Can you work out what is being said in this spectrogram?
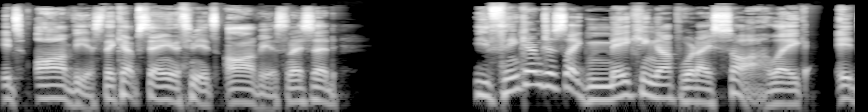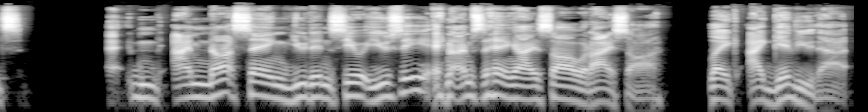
it's obvious." They kept saying that to me. It's obvious, and I said, "You think I'm just like making up what I saw? Like, it's." Eh, I'm not saying you didn't see what you see, and I'm saying I saw what I saw. Like, I give you that.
